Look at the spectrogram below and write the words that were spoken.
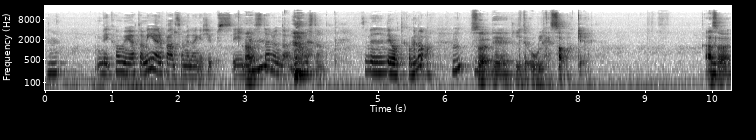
jag. Mm. Vi kommer ju äta mer balsamvinägerchips i Ja. nästa runda. Nästan. Så vi, vi återkommer då. Så det är lite olika saker. Alltså,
